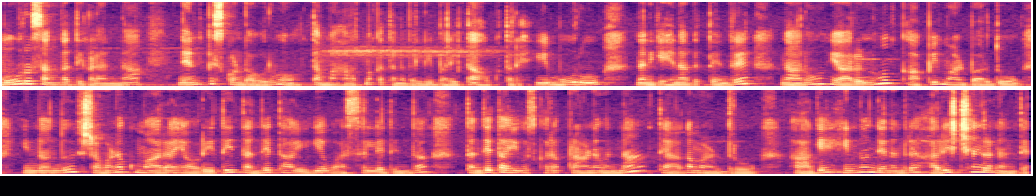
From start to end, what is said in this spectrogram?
ಮೂರು ಸಂಗತಿಗಳನ್ನು ನೆನಪಿಸ್ಕೊಂಡು ಅವರು ತಮ್ಮ ಆತ್ಮಕಥನದಲ್ಲಿ ಬರಿತಾ ಹೋಗ್ತಾರೆ. ಈ ಮೂರು ನನಗೆ ಏನಾಗುತ್ತೆ ಅಂದರೆ, ನಾನು ಯಾರನ್ನು ಕಾಪಿ ಮಾಡಬಾರ್ದು. ಇನ್ನೊಂದು ಶ್ರವಣಕುಮಾರ ಯಾವ ರೀತಿ ತಂದೆ ತಾಯಿಗೆ ವಾತ್ಸಲ್ಯದಿಂದ ತಂದೆ ತಾಯಿಗೋಸ್ಕರ ಪ್ರಾಣವನ್ನು ತ್ಯಾಗ ಮಾಡಿದ್ರು. ಹಾಗೆ ಇನ್ನೊಂದೇನೆಂದರೆ, ಹರಿಶ್ಚಂದ್ರನಂತೆ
